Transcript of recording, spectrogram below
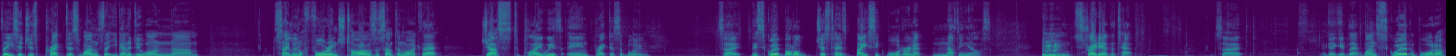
these are just practice ones that you're going to do on um, say little four inch tiles or something like that just to play with and practice a bloom so this squirt bottle just has basic water in it nothing else. Straight out the tap. So I'm going to give that one squirt of water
